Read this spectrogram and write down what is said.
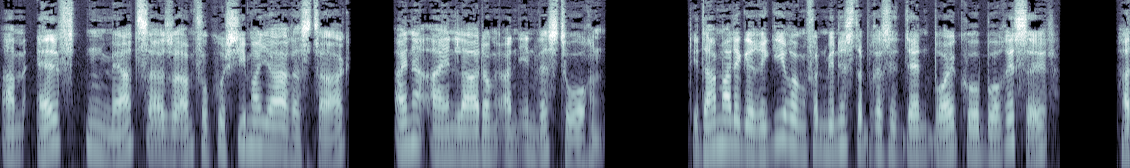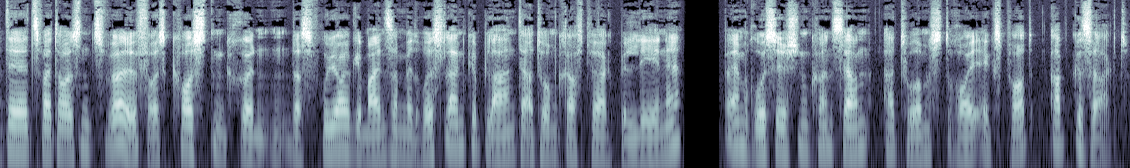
am 11. März, also am Fukushima-Jahrestag, eine Einladung an Investoren. Die damalige Regierung von Ministerpräsident Boyko Borissew hatte 2012 aus Kostengründen das früher gemeinsam mit Russland geplante Atomkraftwerk Belene beim russischen Konzern Atomstreuexport abgesagt.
